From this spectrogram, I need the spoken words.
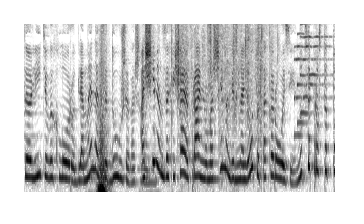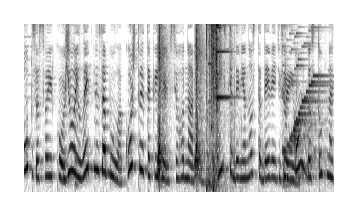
цеолітів і хлору. Для мене це дуже важливо. А ще він захищає пральну машину від нальоту та корозії. Ну це просто топ за свої кошти. Йой, ледь не забула. Коштує такий гель всього навсього 299 гривень. Цілком доступна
